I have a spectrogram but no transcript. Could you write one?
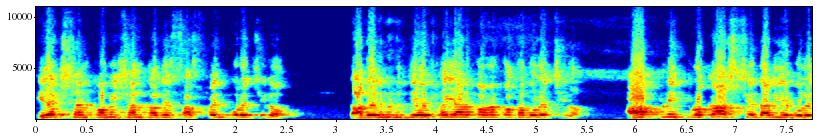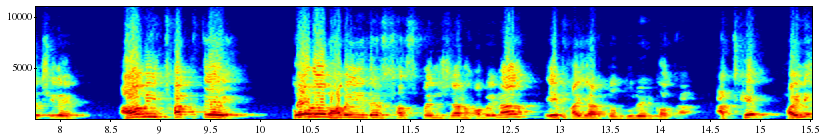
ইলেকশন কমিশন তাদের সাসপেন্ড করেছিল। তাদের বিরুদ্ধে এফআইআর করার কথা বলেছিল। আপনি প্রকাশ্যে দাঁড়িয়ে বলেছিলেন, আমি থাকতে কোনোভাবে এদের সাসপেনশন হবে না। এফআইআর তো দূরের কথা। আজকে হয়নি?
